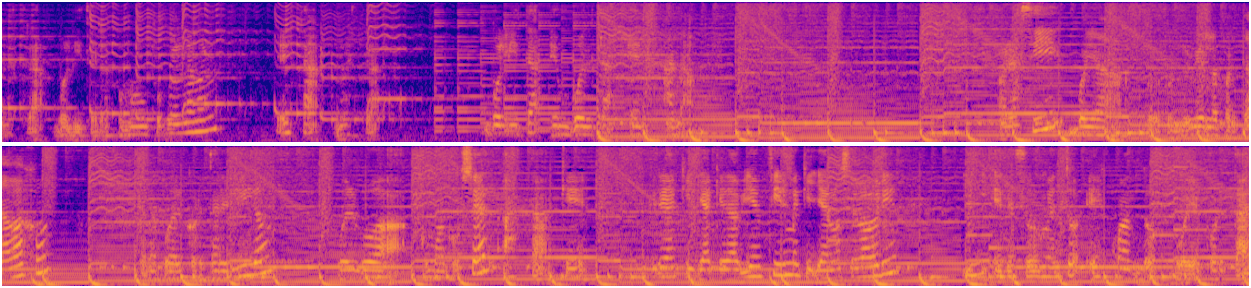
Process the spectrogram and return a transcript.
nuestra bolita. La pongo un poco en la mano. Está nuestra bolita envuelta en alambre. Ahora sí, voy a, poner bien la parte de abajo para poder cortar el hilo. Vuelvo a, como a coser hasta que crea que ya queda bien firme, que ya no se va a abrir. Y en ese momento es cuando voy a cortar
